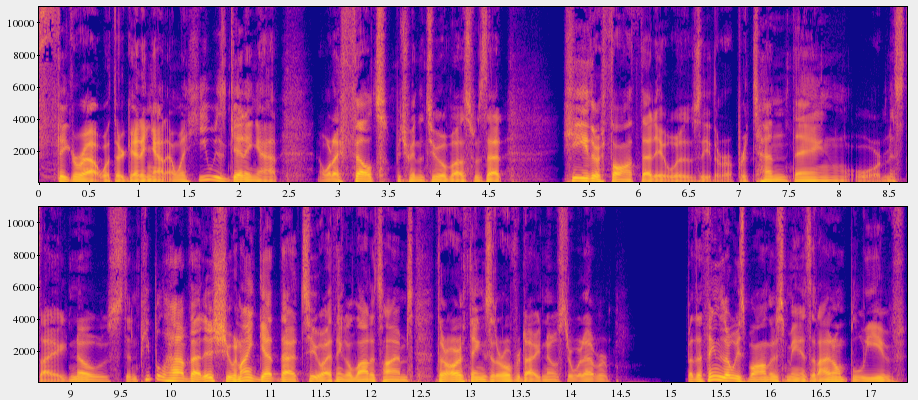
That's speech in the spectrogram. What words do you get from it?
figure out what they're getting at. And what he was getting at, and what I felt between the two of us was that he either thought that it was either a pretend thing or misdiagnosed. And people have that issue. And I get that too. I think a lot of times there are things that are overdiagnosed or whatever. But the thing that always bothers me is that I don't believe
